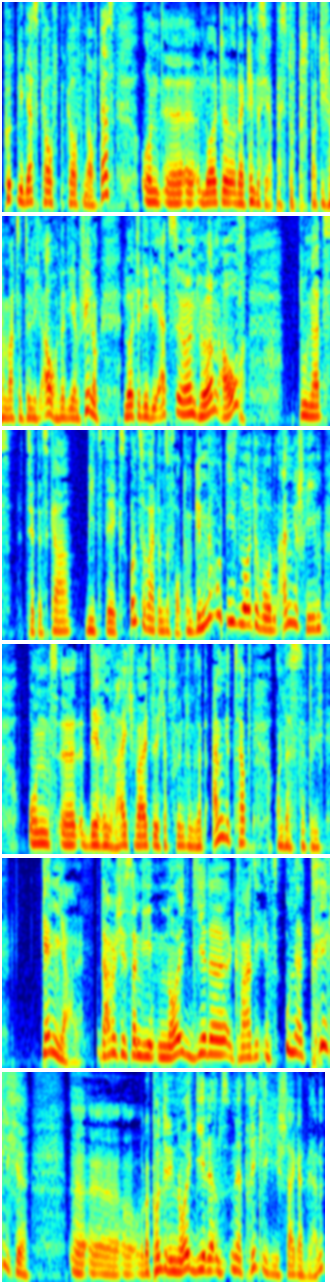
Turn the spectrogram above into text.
Kunden, die das kauften, kauften auch das. Und äh, Leute, oder kennt das ja, bei Spotify macht es natürlich auch, ne, die Empfehlung. Leute, die die Ärzte hören, hören auch Donuts, ZSK, Beatsteaks und so weiter und so fort. Und genau diese Leute wurden angeschrieben und äh, deren Reichweite, ich habe es vorhin schon gesagt, angezapft. Und das ist natürlich genial. Dadurch ist dann die Neugierde quasi ins Unerträgliche äh, äh, oder konnte die Neugierde ins Unerträgliche gesteigert werden.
